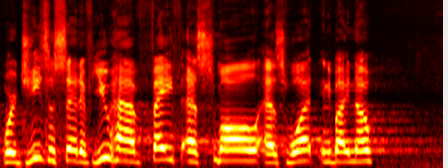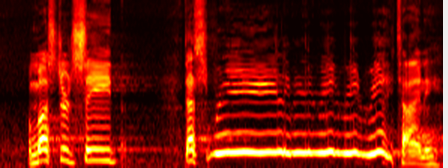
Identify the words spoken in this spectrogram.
where Jesus said, if you have faith as small as what? Anybody know? A mustard seed. That's really, really, really, really, really tiny.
